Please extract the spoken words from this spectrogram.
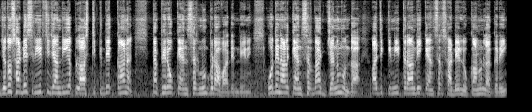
ਜਦੋਂ ਸਾਡੇ ਸਰੀਰ 'ਚ ਜਾਂਦੀ ਹੈ ਪਲਾਸਟਿਕ ਦੇ ਕਣ, ਤਾਂ ਫਿਰ ਉਹ ਕੈਂਸਰ ਨੂੰ ਬੜਾਵਾ ਦਿੰਦੇ ਨੇ। ਉਹਦੇ ਨਾਲ ਕੈਂਸਰ ਦਾ ਜਨਮ ਹੁੰਦਾ। ਅੱਜ ਕਿੰਨੀ ਤਰ੍ਹਾਂ ਦੀ ਕੈਂਸਰ ਸਾਡੇ ਲੋਕਾਂ ਨੂੰ ਲੱਗ ਰਹੀ।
